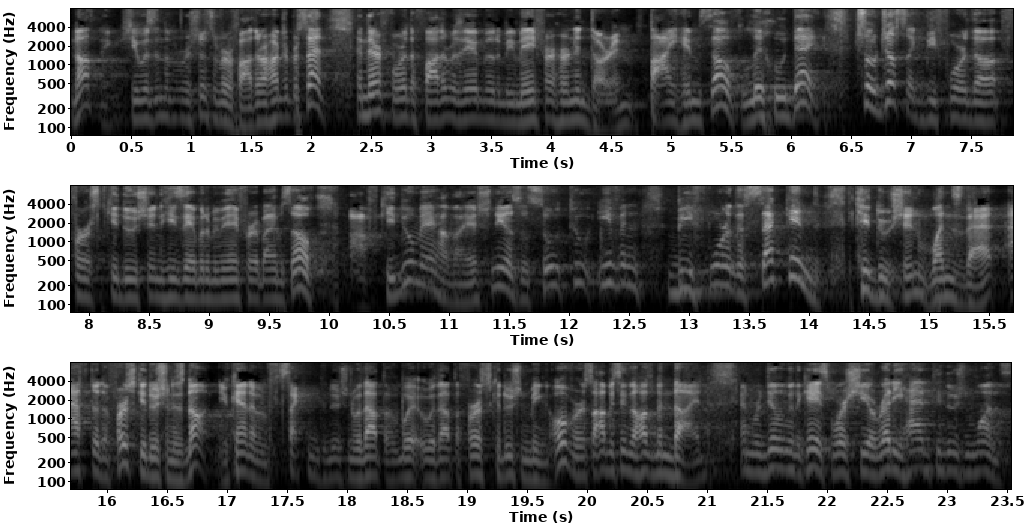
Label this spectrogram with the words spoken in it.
Nothing. She was in the Rishus of her father 100%. And therefore the father was able to be made for her Nidarim by himself. So just like before the first Kiddushin, he's able able to be made for it by himself. So, so too, even before the second kiddushin, when's that? After the first kiddushin is done. You can't have a second kiddushin without the without the first kiddushin being over. So obviously the husband died, and we're dealing with a case where she already had kiddushin once,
